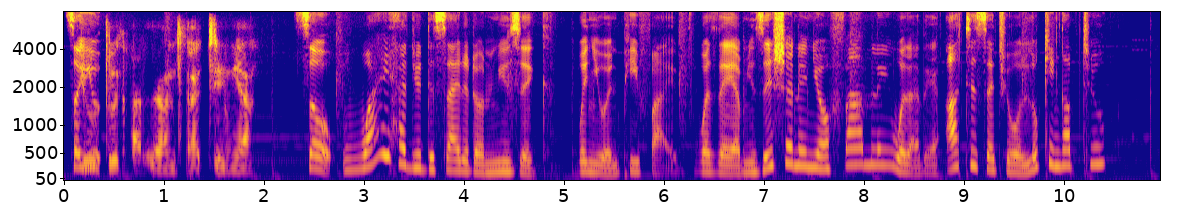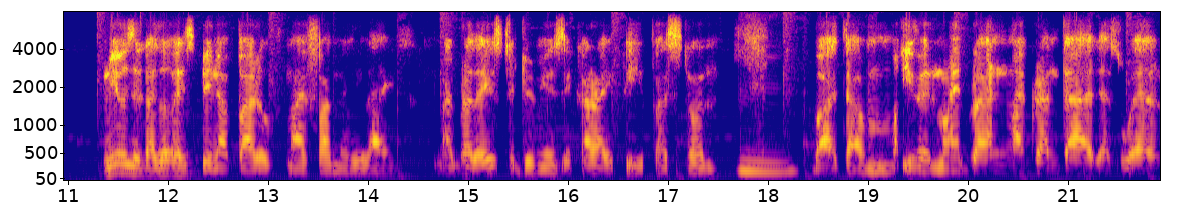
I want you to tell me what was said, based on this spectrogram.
So you 2013. Yeah. So, why had you decided on music when you were in P5? Was there a musician in your family? Were there artists that you were looking up to? Music has always been a part of my family life. My brother used to do music, RIP, passed on. Mm. But um, even my grand, my granddad as well.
